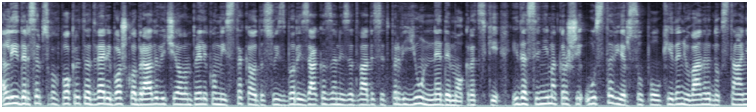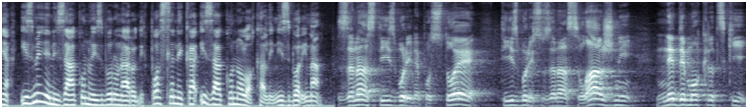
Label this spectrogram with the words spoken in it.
Lider Srpskog pokreta Dveri Boško Obradović je ovom prilikom istakao da su izbori zakazani za 21. jun nedemokratski i da se njima krši ustav jer su po ukidanju vanrednog stanja izmenjeni zakon o izboru narodnih poslanika i zakon o lokalnim izborima. Za nas ti izbori ne postoje, ti izbori su za nas lažni, nedemokratski,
